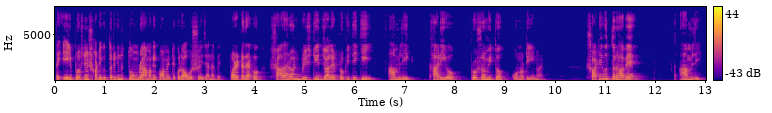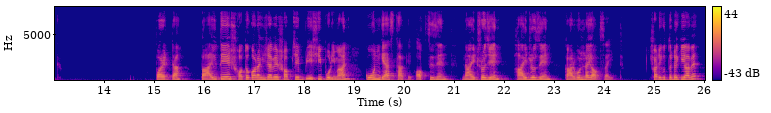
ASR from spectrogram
তাই এই প্রশ্নের সঠিক উত্তরটা কিন্তু তোমরা আমাকে কমেন্টে করে অবশ্যই জানাবে। পরেরটা দেখো, সাধারণ বৃষ্টির জলের প্রকৃতি কি? আমলিক, ক্ষারীয়, প্রশমিত কোনোটিই নয়। সঠিক উত্তর হবে আমলিক। পরেরটা, বায়ুতে শতকরা হিসাবে সবচেয়ে বেশি পরিমাণ কোন গ্যাস থাকে? অক্সিজেন, নাইট্রোজেন, হাইড্রোজেন, কার্বন ডাই অক্সাইড। সঠিক উত্তরটা কি হবে?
